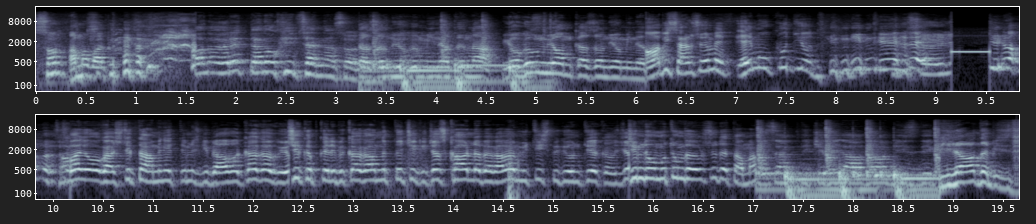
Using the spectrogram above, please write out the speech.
son Ama ben. Bana öğret ben okuyayım senden sonra. Kazanıyorum inadına. Yorulmuyorum kazanıyorum inadına. Abi sen söyleme. Hem oku diyor dinleyeyim diyor hem de. söyle. Bayağı uğraştık tahmin ettiğimiz gibi hava kararıyor. Çıkıp klibi karanlıkta çekeceğiz. Karla beraber müthiş bir görüntü yakalayacağız. Şimdi Umut'un verse'ü de tamam. O semtteki bilada bizdik. Bila da bizde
